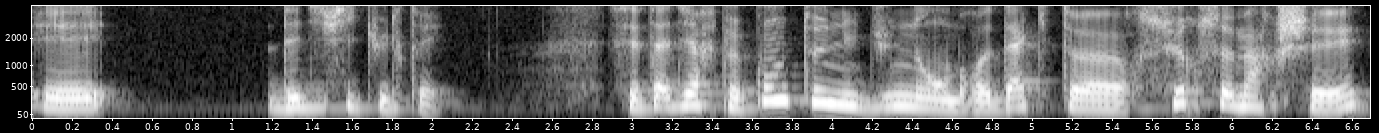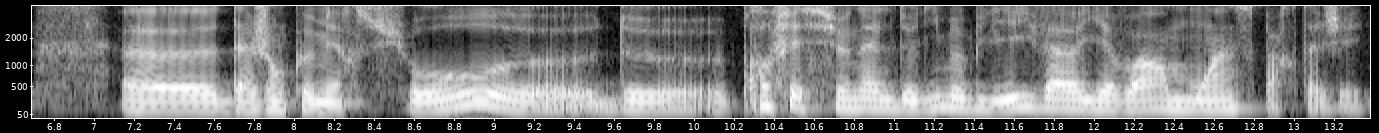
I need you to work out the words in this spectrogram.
et des difficultés. C'est-à-dire que compte tenu du nombre d'acteurs sur ce marché, euh, d'agents commerciaux, euh, de professionnels de l'immobilier, il va y avoir moins à se partager.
